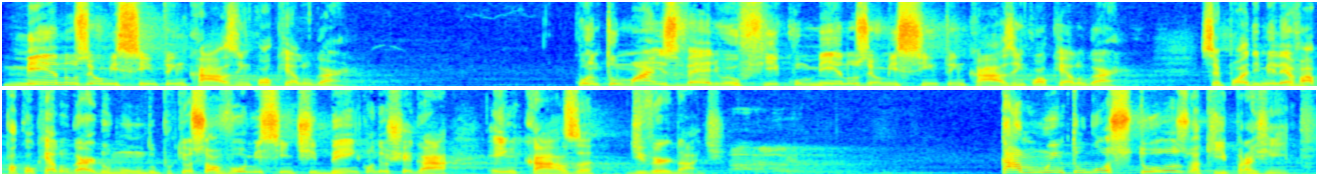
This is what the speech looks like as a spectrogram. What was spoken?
menos eu me sinto em casa em qualquer lugar. Quanto mais velho eu fico, menos eu me sinto em casa em qualquer lugar. Você pode me levar para qualquer lugar do mundo, porque eu só vou me sentir bem quando eu chegar em casa de verdade. Tá muito gostoso aqui para gente.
